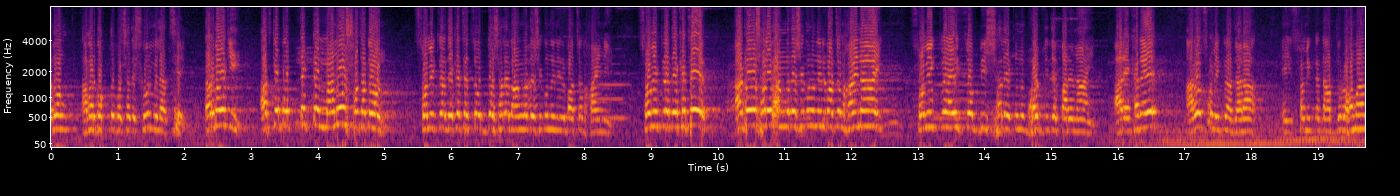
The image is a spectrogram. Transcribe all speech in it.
এবং আমার বক্তব্যের সাথে সুর মিলাচ্ছে। তার মানে কি? আজকে প্রত্যেকটা মানুষ সচেতন। শ্রমিকরা দেখেছে চোদ্দ সালে বাংলাদেশে কোনো নির্বাচন হয়নি। শ্রমিকরা দেখেছে আঠারো সালে বাংলাদেশে কোনো নির্বাচন হয় নাই। শ্রমিকরা এই চব্বিশ সালে কোনো ভোট দিতে পারে নাই। আর এখানে আরও শ্রমিকরা যারা, এই শ্রমিক নেতা আব্দুর রহমান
